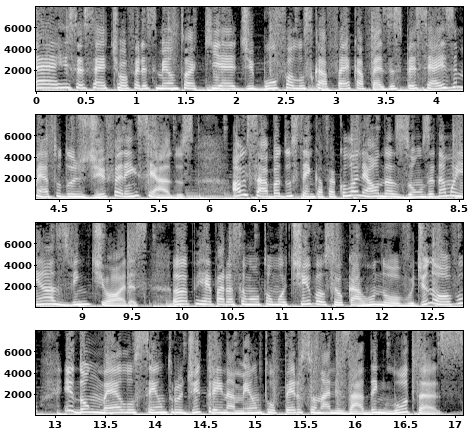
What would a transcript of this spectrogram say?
RC7, o oferecimento aqui é de Búfalos Café, cafés especiais e métodos diferenciados. Aos sábados tem café colonial das 11 da manhã às 20 horas. Up Reparação Automotiva, o seu carro novo de novo. E Dom Melo, centro de treinamento personalizado em lutas.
